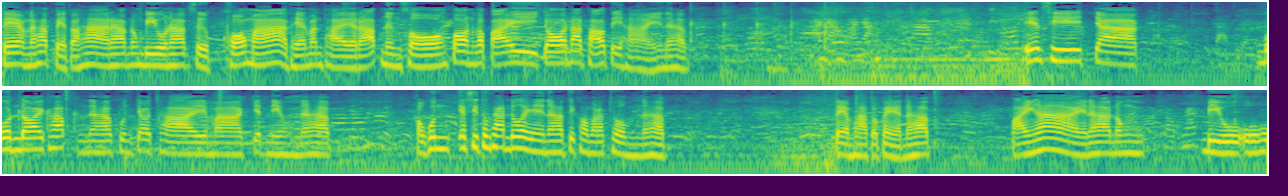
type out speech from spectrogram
แต้มนะครับ8ต่อ5นะครับน้องบิวนะครับเสิร์ฟคล้องมาแทนมันไผ่รับ 1 2 ป้อนเข้าไปจอดาดเผาเตะหายนะครับ FC จากบนดอยครับนะครับคุณเจ้าชายมาเก็ตนิวนะครับ ขอบคุณ FC ทุกท่านด้วยนะครับ ที่เข้ามารับชมนะครับ แต้ม5ต่อ8นะครับ ไปง่ายนะครับน้องบิวโอ้โห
